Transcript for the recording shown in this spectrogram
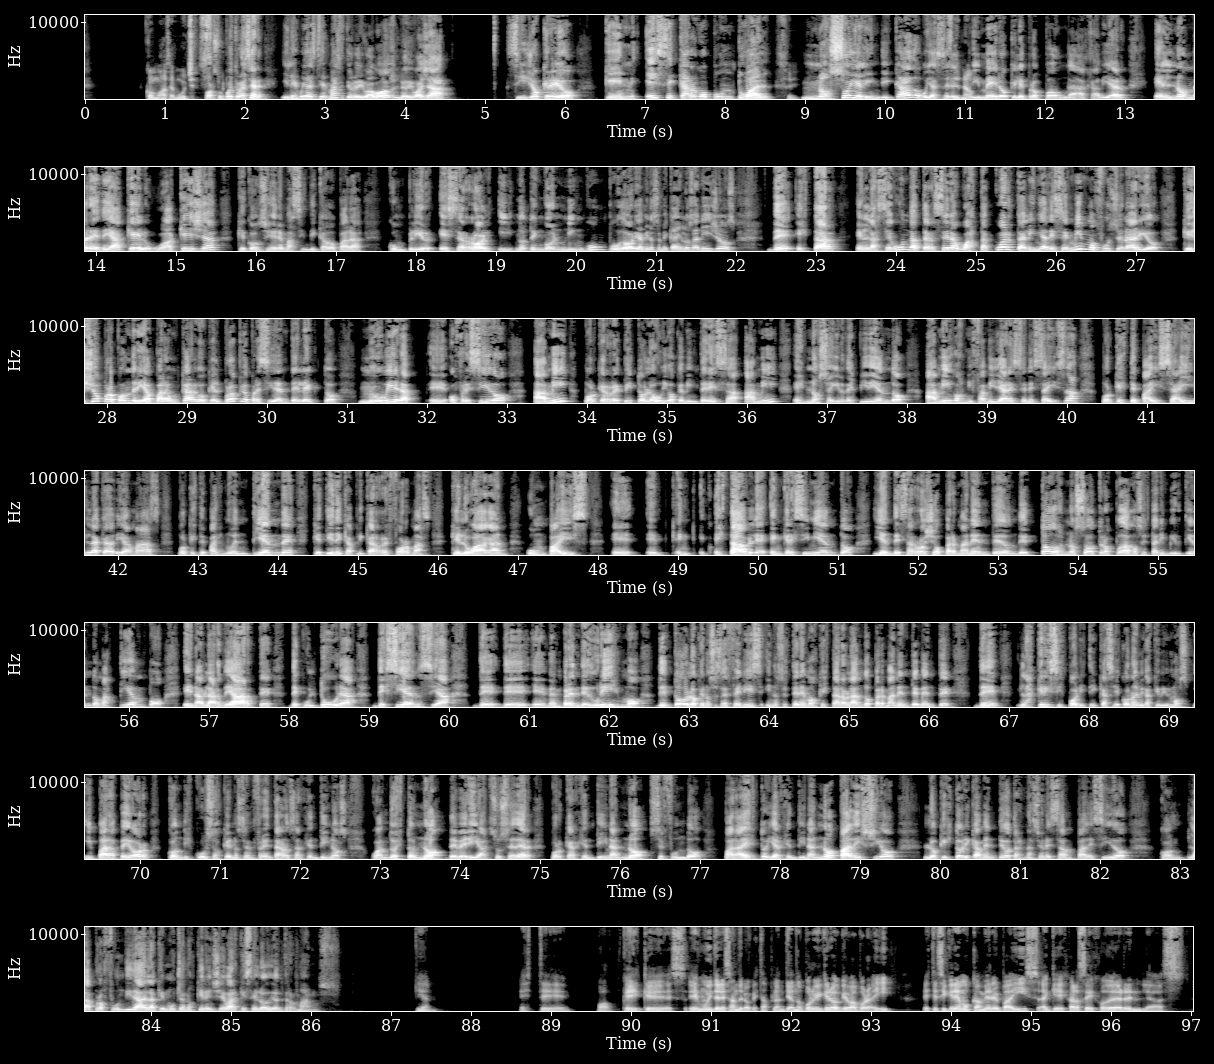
Como hace mucho. Por supuesto va a ser. Y les voy a decir más, y te lo digo a vos, y lo digo allá. Si yo creo que en ese cargo puntual no soy el indicado, voy a ser el primero que le proponga a Javier el nombre de aquel o aquella que considere más indicado para cumplir ese rol y no tengo ningún pudor, y a mí no se me caen los anillos, de estar en la segunda, tercera o hasta cuarta línea de ese mismo funcionario que yo propondría para un cargo que el propio presidente electo me hubiera eh, ofrecido a mí, porque repito, lo único que me interesa a mí es no seguir despidiendo amigos ni familiares en Ezeiza, porque este país se aísla cada día más, porque este país no entiende que tiene que aplicar reformas que lo hagan un país eh, estable, en crecimiento y en desarrollo permanente, donde todos nosotros podamos estar invirtiendo más tiempo en hablar de arte, de cultura, de ciencia, de, eh, emprendedurismo, de todo lo que nos hace feliz y nos tenemos que estar hablando permanentemente de las crisis políticas y económicas que vivimos y para peor con discursos que nos enfrentan a los argentinos cuando esto no debería suceder porque Argentina no se fundó para esto y Argentina no padeció lo que históricamente otras naciones han padecido con la profundidad a la que muchos nos quieren llevar, que es el odio entre hermanos. Bien. Este. Wow, que, es, muy interesante lo que estás planteando, porque creo que va por ahí. Este, si queremos cambiar el país, hay que dejarse de joder en las,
